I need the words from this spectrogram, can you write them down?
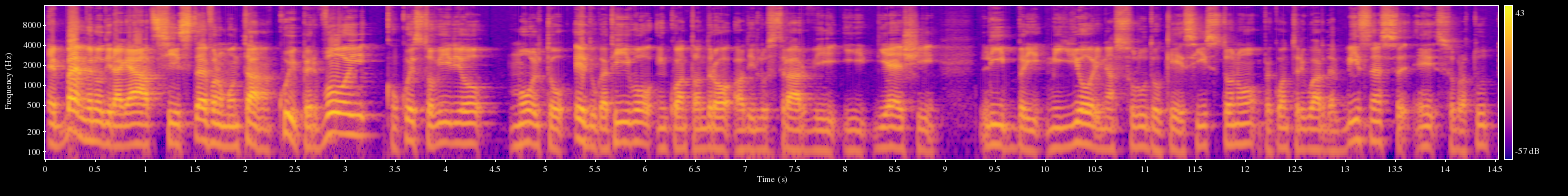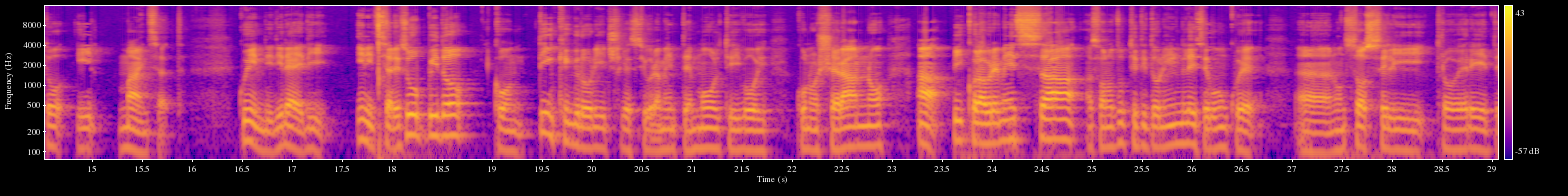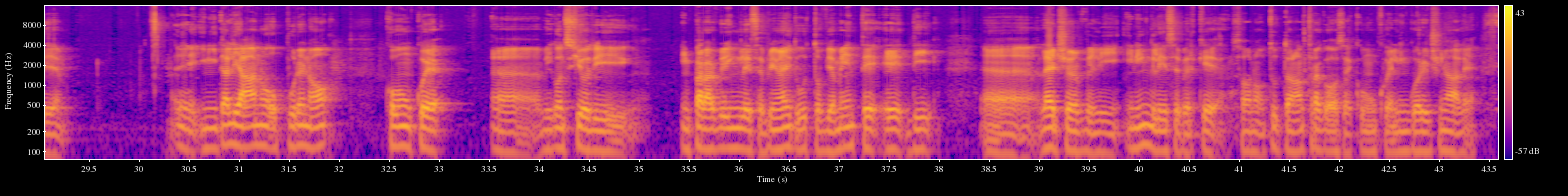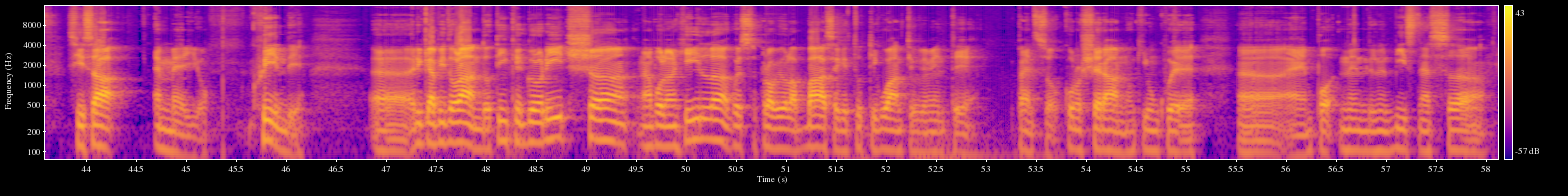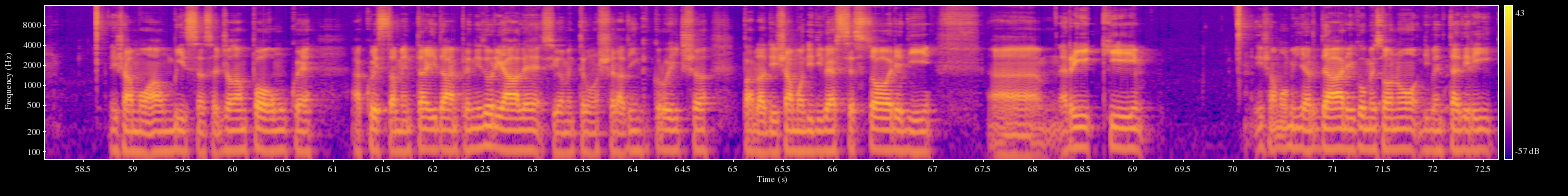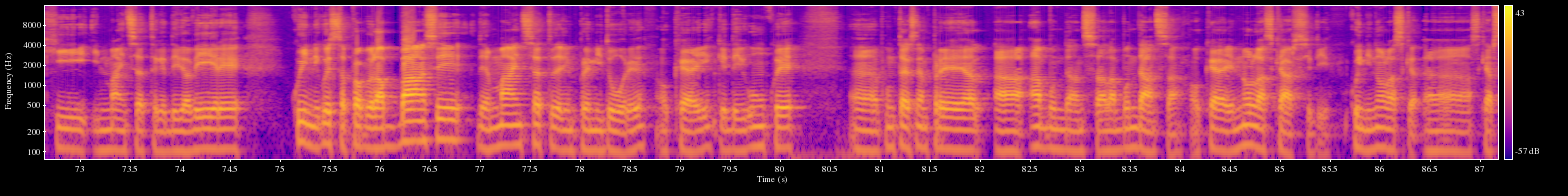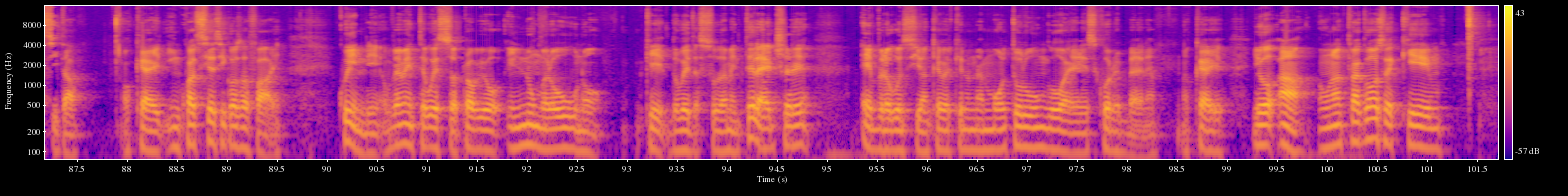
E benvenuti ragazzi, Stefano Montana qui per voi con questo video molto educativo in quanto andrò ad illustrarvi i 10 libri migliori in assoluto che esistono per quanto riguarda il business e soprattutto il mindset. Quindi direi di iniziare subito con Think and Grow Rich che sicuramente molti di voi conosceranno. Ah, piccola premessa, sono tutti titoli in inglese, comunque eh, non so se li troverete eh, in italiano oppure no. Comunque eh, vi consiglio di impararvi l'inglese prima di tutto ovviamente e di eh, leggerveli in inglese perché sono tutta un'altra cosa e comunque in lingua originale si sa è meglio. Quindi eh, ricapitolando, Think and Grow Rich, Napoleon Hill, questa è proprio la base che tutti quanti ovviamente penso conosceranno, chiunque è un po' nel, nel business, uh, diciamo ha un business già da un po' comunque ha questa mentalità imprenditoriale, sicuramente conoscerà Think Rich, parla diciamo di diverse storie di ricchi, diciamo miliardari, come sono diventati ricchi, il mindset che devi avere, quindi questa è proprio la base del mindset dell'imprenditore, ok? Che devi comunque eh, puntare sempre all'abbondanza, all'abbondanza, ok? Non la scarcity, quindi non la sca uh, scarsità, ok? In qualsiasi cosa fai. Quindi ovviamente questo è proprio il numero uno che dovete assolutamente leggere e ve lo consiglio anche perché non è molto lungo e scorre bene, ok? Io, ah, un'altra cosa è che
